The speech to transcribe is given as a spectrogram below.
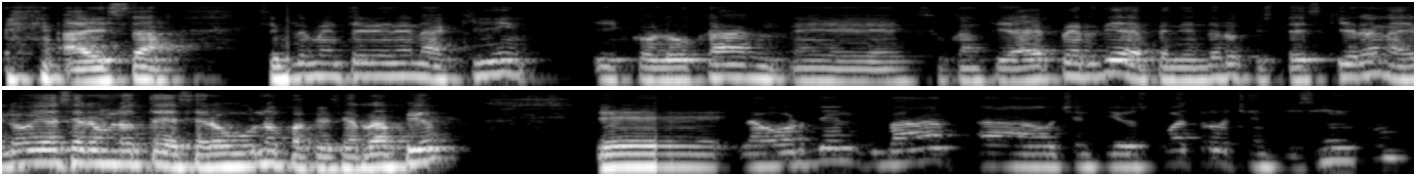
Ahí está. Simplemente vienen aquí y colocan eh, su cantidad de pérdida dependiendo de lo que ustedes quieran. Ahí lo voy a hacer a un lote de 0.1 para que sea rápido. Eh, la orden va a 82.485.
